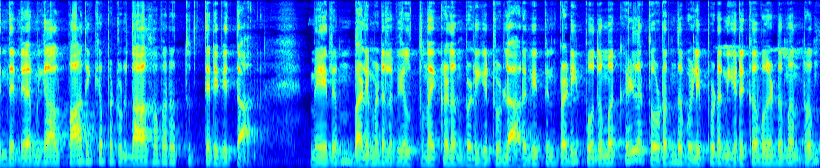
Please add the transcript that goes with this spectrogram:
இந்த நிலைமையால் பாதிக்கப்பட்டுள்ளதாக அவர் தெரிவித்தார். மேலும் வளிமண்டலவியல் திணைக்களம் வெளியிட்டுள்ள அறிவிப்பின்படி பொதுமக்கள் தொடர்ந்து விழிப்புடன் இருக்க வேண்டும் என்றும்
